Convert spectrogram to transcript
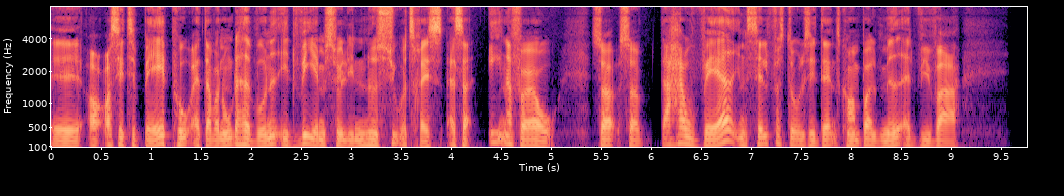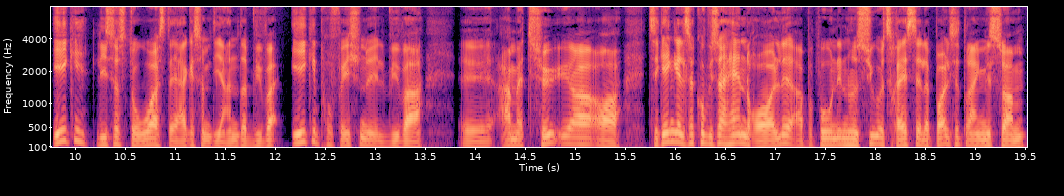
øh, og, og se tilbage på, at der var nogen, der havde vundet et VM-sølv i 1967, altså 41 år. Så, så der har jo været en selvforståelse i dansk håndbold med, at vi var ikke lige så store og stærke som de andre. Vi var ikke professionelle, vi var øh, amatører, og til gengæld så kunne vi så have en rolle, apropos 1967 eller bolsedrengene, som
